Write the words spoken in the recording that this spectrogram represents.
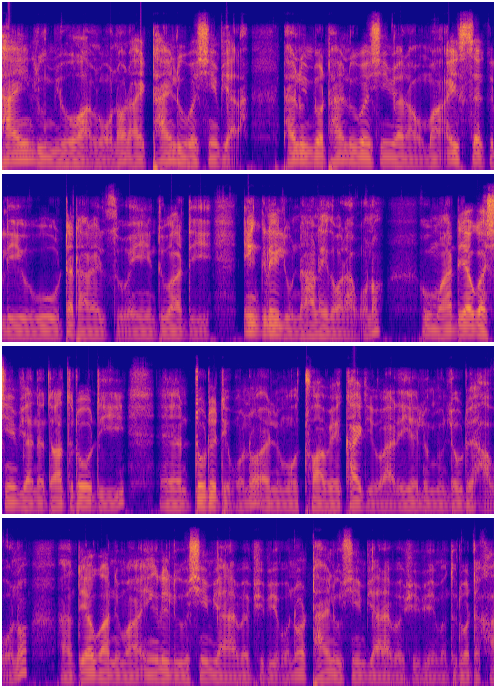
ထိုင်းလူမျိုးอ่ะပေါ့เนาะအဲ့ထိုင်းလူပဲရှင်းပြတာထိုင်းလူမျိုးထိုင်းလူပဲရှင်းပြတာဟိုမှာအဲ့ဆက်ကလေးကိုတက်ထားတယ်ဆိုရင်သူကဒီအင်္ဂလိပ်လူနားလဲသွားတာပေါ့เนาะဟိုမှာတယောက်ကရှင်းပြတယ်ဒါသူတို့ဒီအဲတိုးတက်တွေပေါ့เนาะအဲ့လိုမျိုး travel guide တွေပါတယ်အဲ့လိုမျိုးလုပ်တဲ့ဟာပေါ့เนาะအဲတယောက်ကနေမှအင်္ဂလိပ်လူကိုရှင်းပြတာပဲဖြစ်ဖြစ်ပေါ့เนาะထိုင်းလူရှင်းပြတာပဲဖြစ်ဖြစ်မသူတို့တခါ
